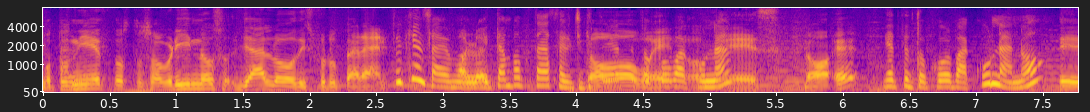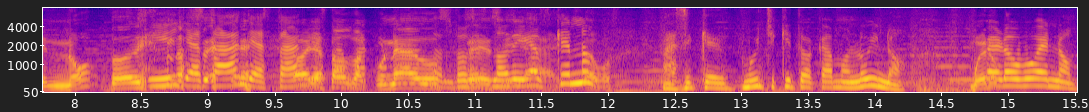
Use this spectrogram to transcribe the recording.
O tus nietos, tus sobrinos ya lo disfrutarán. ¿Tú quién sabe, Molo? Y tampoco te vas el chiquito, ¿ya te tocó vacuna? pues, ¿no? ¿Eh? Ya te tocó vacuna, ¿no? Eh, no, todavía Sí, no ya sé. están, ya están. No, ya, estamos vacunados. Entonces pues, no digas ya que no. estamos. Así que muy chiquito acá, Monluy, no. Bueno. Pero bueno,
